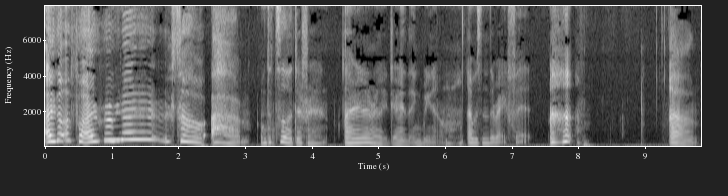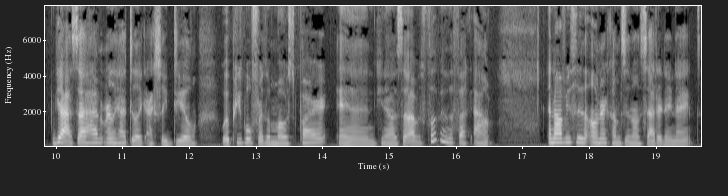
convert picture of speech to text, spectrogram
I got fired from United, so um, that's a little different. I didn't really do anything, but you know, I wasn't the right fit. um, yeah, so I haven't really had to like actually deal with people for the most part, and you know, so I was flipping the fuck out. And obviously, the owner comes in on Saturday night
